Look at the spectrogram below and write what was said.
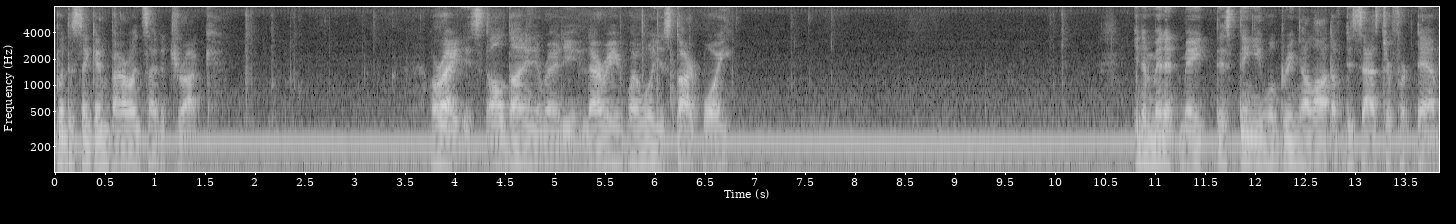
Put the second barrel inside the truck. Alright, it's all done and ready. Larry, when will you start, boy? In a minute, mate. This thingy will bring a lot of disaster for them.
